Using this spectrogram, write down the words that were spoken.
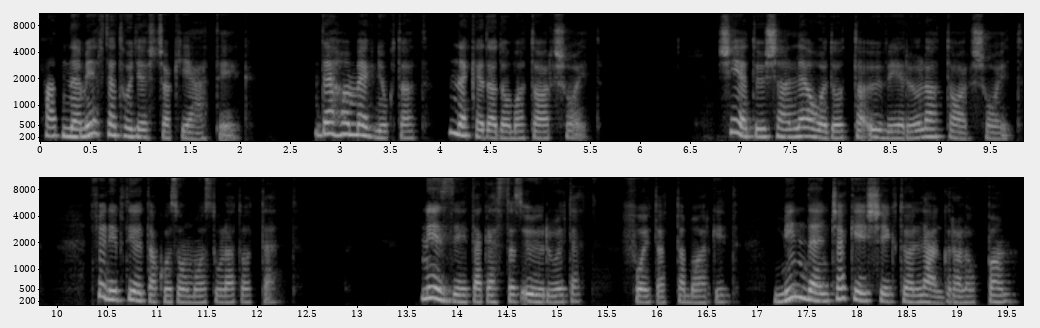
Hát nem érted, hogy ez csak játék. De ha megnyugtat, neked adom a tarsolyt. Sietősen leoldotta övéről a tarsolyt. Filip tiltakozó mozdulatot tett. Nézzétek ezt az őrültet, folytatta Margit. Minden csekészségtől lángra loppan.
